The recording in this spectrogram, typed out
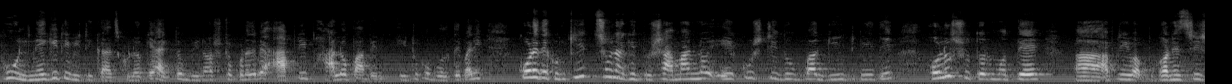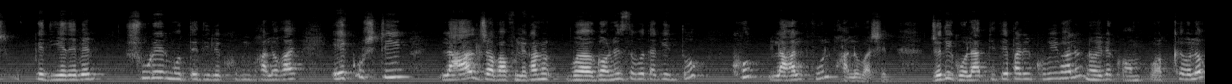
ফুল নেগেটিভিটি কাজগুলোকে একদম বিনষ্ট করে দেবে। আপনি ভালো পাবেন, এইটুকু বলতে পারি। করে দেখুন, কিচ্ছু না, কিন্তু সামান্য একুশটি দুব বা গিট বেঁধে হলুদ সুতোর মধ্যে আপনি গণেশজিকে দিয়ে দেবেন। সুরের মধ্যে দিলে খুবই ভালো হয়। একুশটি লাল জবা ফুলে, কারণ গণেশ দেবতা কিন্তু খুব লাল ফুল ভালোবাসেন। যদি গোলাপ দিতে পারেন খুবই ভালো, নইলে কমপক্ষে হলেও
